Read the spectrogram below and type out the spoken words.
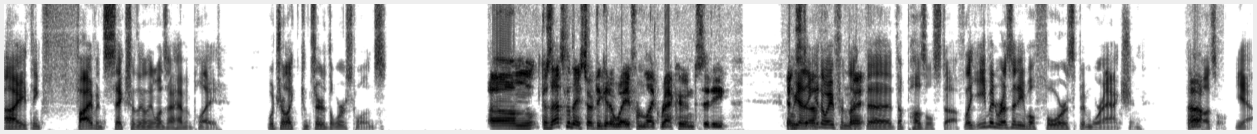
i think five and six are the only ones i haven't played which are like considered the worst ones Um, because that's where they start to get away from like Raccoon City and Well, yeah stuff. they get away from like right? the the puzzle stuff like even resident evil 4 is a bit more action Oh. puzzle yeah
